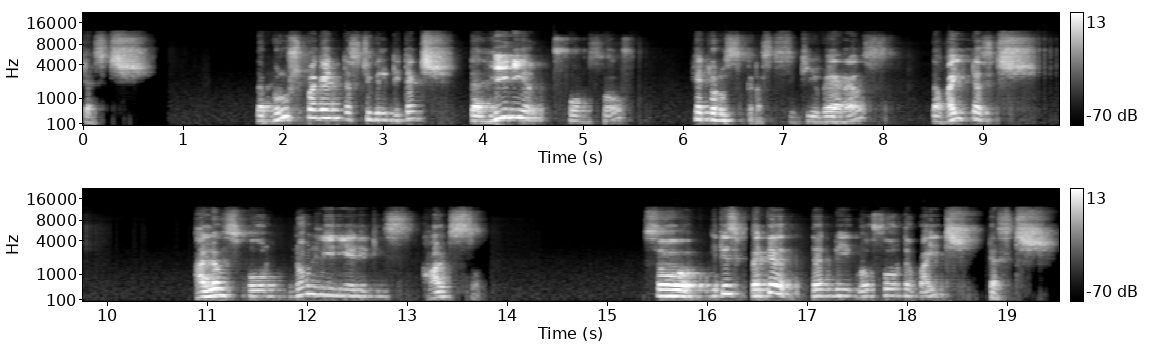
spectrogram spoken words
test. The Breusch-Pagan test will detect the linear forms of heteroscedasticity, whereas the White test allows for non-linearities also. So it is better that we go for the White test.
